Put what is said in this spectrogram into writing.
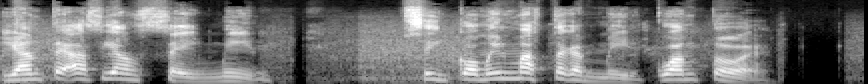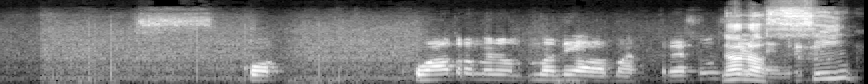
Y antes hacían 6000. 5000 más 3000. ¿Cuánto es? 4 menos, más, más 3 son No, no, 7000.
